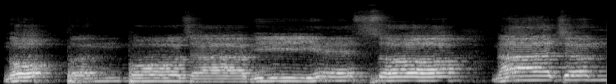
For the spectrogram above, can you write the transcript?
높은 보좌 위에서 낮은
